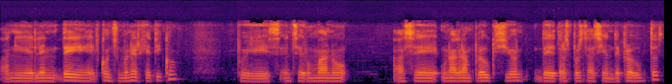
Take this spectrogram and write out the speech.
A nivel del consumo energético, pues el ser humano hace una gran producción de transportación de productos,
